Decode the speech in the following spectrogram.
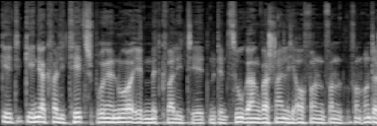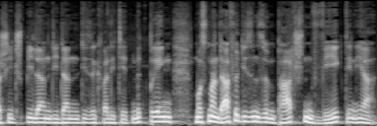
geht, gehen ja Qualitätssprünge nur eben mit Qualität, mit dem Zugang wahrscheinlich auch von, von, von Unterschiedsspielern, die dann diese Qualität mitbringen. Muss man dafür diesen sympathischen Weg, den ihr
